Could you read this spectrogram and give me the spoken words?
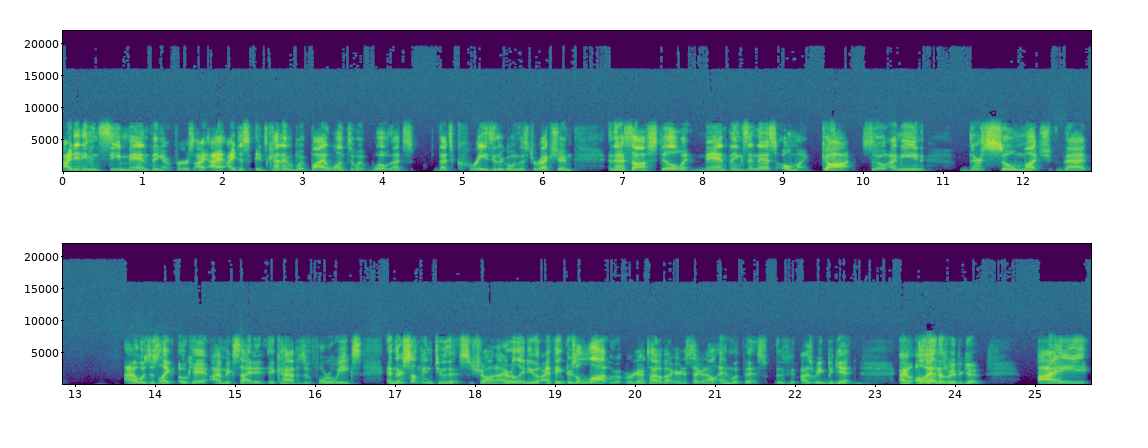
I didn't even see Man Thing at first. I, I, I just, it's kind of went by once and went, whoa, that's that's crazy. They're going this direction. And then I saw still went man things in this. Oh my god! So I mean, there's so much that I was just like, okay, I'm excited. It happens in four weeks, and there's something to this, Sean. I really do. I think there's a lot we're, going to talk about here in a second. I'll end with this as we begin. I'll end as we begin. I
